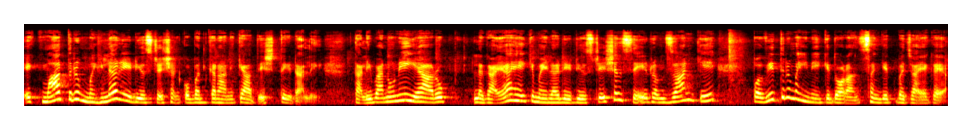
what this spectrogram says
एकमात्र महिला रेडियो स्टेशन को बंद कराने के आदेश दे डाले। तालिबानों ने यह आरोप लगाया है कि महिला रेडियो स्टेशन से रमज़ान के पवित्र महीने के दौरान संगीत बजाया गया।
